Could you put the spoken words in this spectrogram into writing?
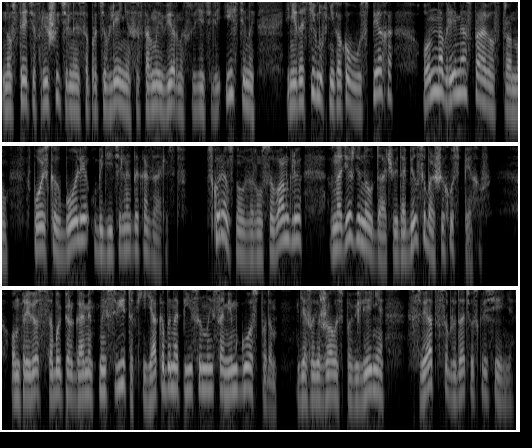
Но, встретив решительное сопротивление со стороны верных свидетелей истины и не достигнув никакого успеха, он на время оставил страну в поисках более убедительных доказательств. Вскоре он снова вернулся в Англию в надежде на удачу и добился больших успехов. Он привез с собой пергаментный свиток, якобы написанный самим Господом, где содержалось повеление свято соблюдать воскресенье,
